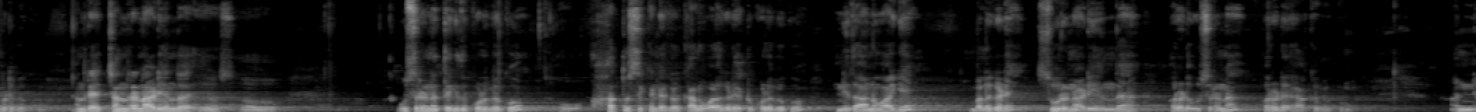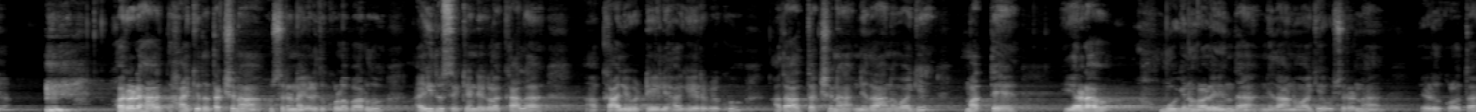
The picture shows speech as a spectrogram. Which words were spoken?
ಬಿಡಬೇಕು. ಅಂದರೆ ಚಂದ್ರನಾಡಿಯಿಂದ ಉಸಿರನ್ನು ತೆಗೆದುಕೊಳ್ಬೇಕು. ಹತ್ತು ಸೆಕೆಂಡ್ಗಳ ಕಾಲ ಒಳಗಡೆ ಇಟ್ಟುಕೊಳ್ಬೇಕು. ನಿಧಾನವಾಗಿ ಬಲಗಡೆ ಸೂರ್ಯನಾಡಿಯಿಂದ ಹೊರಡೆ ಉಸಿರನ್ನು ಹೊರಡೆ ಹಾಕಬೇಕು. ಅನ್ಯ ಹೊರಗಡೆ ಹಾ, ಹಾಕಿದ ತಕ್ಷಣ ಉಸಿರನ್ನು ಎಳೆದುಕೊಳ್ಳಬಾರದು. ಐದು ಸೆಕೆಂಡ್ಗಳ ಕಾಲ ಖಾಲಿ ಹೊಟ್ಟೆಯಲ್ಲಿ ಹಾಗೆ ಇರಬೇಕು. ಅದಾದ ತಕ್ಷಣ ನಿಧಾನವಾಗಿ ಮತ್ತೆ ಎಡ ಮೂಗಿನ ಹೊಳೆಯಿಂದ ನಿಧಾನವಾಗಿ ಉಸಿರನ್ನು ಎಳೆದುಕೊಳ್ತಾ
